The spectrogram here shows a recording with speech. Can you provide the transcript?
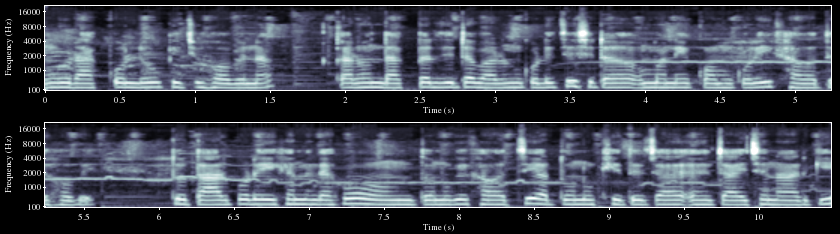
ও রাগ করলেও কিছু হবে না। কারণ ডাক্তার যেটা বারণ করেছে সেটা মানে কম করেই খাওয়াতে হবে। তো তারপরে এখানে দেখো তনুকে খাওয়াচ্ছি আর তনু খেতে চাইছে না আর কি।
